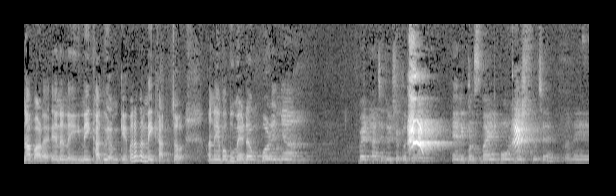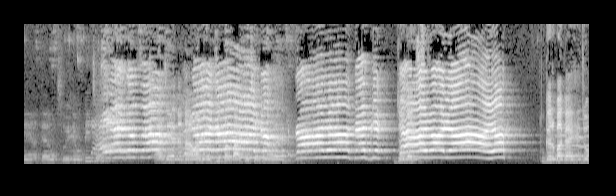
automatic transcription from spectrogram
ના પાડે, એને નહીં નહીં ખાધું એમ કે, બરાબર? નહીં ખાધું, ચલો. અને બબુ મેડમ પણ અહીંયા બેઠા છે, જોઈ શકો છો. એની પણ સ્માઇલ બહુ મસ્ત છે. અને અત્યારે સૂઈને ઉઠી છે. આજે એને નાવાની હજી પણ બાકી છે, પણ હવે જો ગરબા ગાય હે જો.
